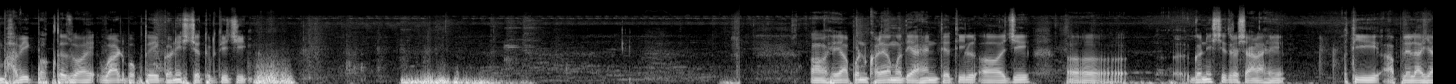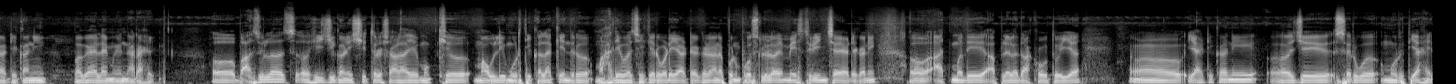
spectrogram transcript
भाविक भक्त जो आहे वाट बघतो आहे गणेश चतुर्थीची. हे आपण खळ्यामध्ये आहे आणि त्यातील जी गणेश चित्रशाळा आहे ती आपल्याला या ठिकाणी बघायला मिळणार आहे. बाजूलाच ही जी गणेश चित्रशाळा आहे मुख्य माऊली मूर्ती कला केंद्र महादेवाचे केरवडे या ठिकाणी आपण पोचलेलो आहे. मेस्त्रींच्या या ठिकाणी आतमध्ये आपल्याला दाखवतो या. या ठिकाणी जे सर्व मूर्ती आहेत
